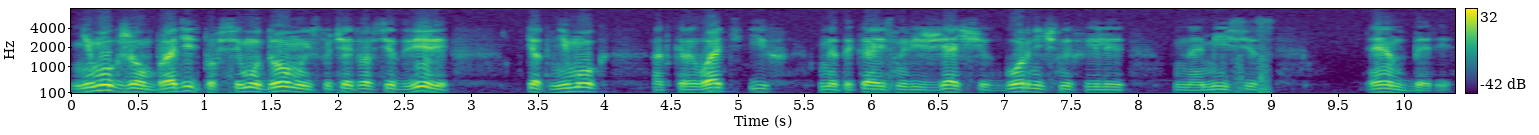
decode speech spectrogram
Не мог же он бродить по всему дому и стучать во все двери, как не мог открывать их, натыкаясь на визжащих горничных или на миссис Эндбери,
